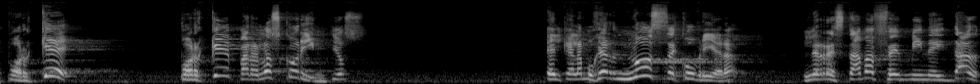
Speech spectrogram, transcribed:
¿Por qué? ¿Por qué para los corintios el que la mujer no se cubriera le restaba femineidad.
